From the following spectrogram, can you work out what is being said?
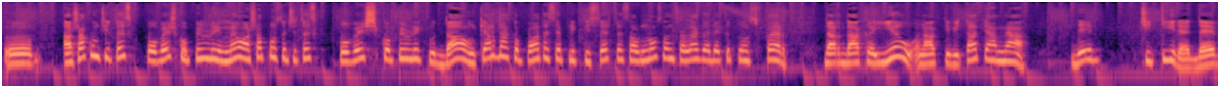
Uh, așa cum citesc povești copilului meu, așa pot să citesc povești și copilului cu Down, chiar dacă poate se plictisește sau nu o să înțeleagă decât un sfert. Dar dacă eu, în activitatea mea de citire, de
